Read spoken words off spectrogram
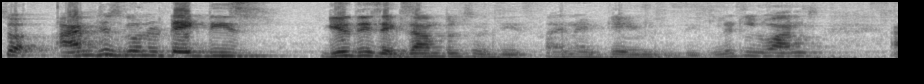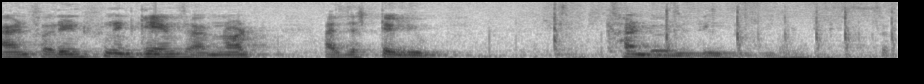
So I'm just going to take these, give these examples of these finite games, these little ones, and for infinite games, I'm not, I'll just tell you, can't do anything about this.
